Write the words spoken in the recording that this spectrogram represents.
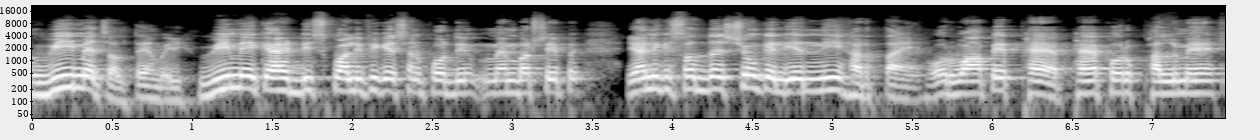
वी में चलते हैं भाई। वी में क्या है? डिस्कालिफिकेशन फॉर द मेंबरशिप यानी कि सदस्यों के लिए निहरताएँ। और वहाँ पे फै फैफ और फल में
